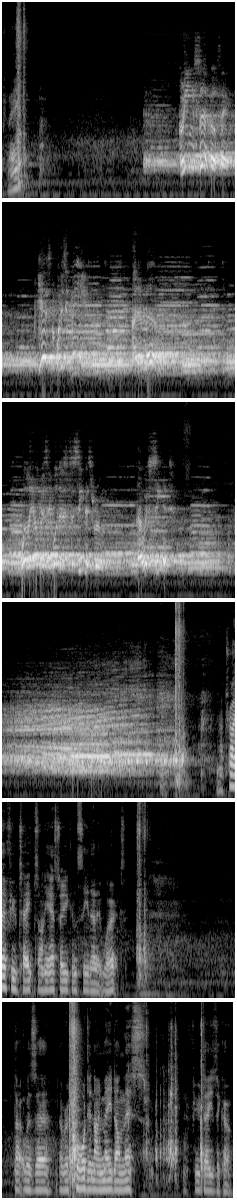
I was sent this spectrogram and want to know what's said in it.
Play. Green circle thing. Yes, but what does it mean? It. I'll try a few tapes on here so you can see that it works. That was a, a recording I made on this a few days ago.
